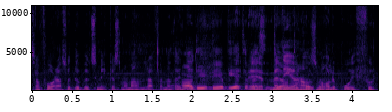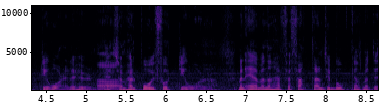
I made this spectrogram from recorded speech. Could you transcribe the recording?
Som får alltså dubbelt så mycket som de andra. För, men det, Ja, det, det vet jag faktiskt Eh, inte. Men det är ju han som håller på i 40 år, eller hur? Eh, Som höll på i 40 år. Men även den här författaren till boken som heter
